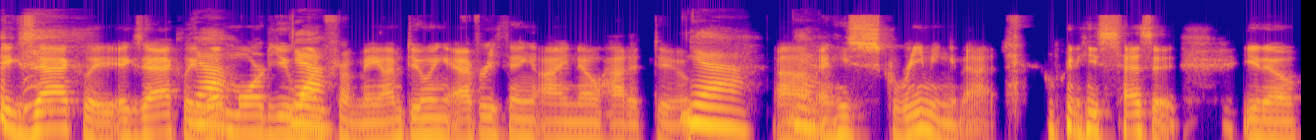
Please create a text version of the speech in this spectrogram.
exactly, exactly. Yeah. What more do you yeah. want from me? I'm doing everything I know how to do. Yeah. Um, yeah. And he's screaming that when he says it, you know.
